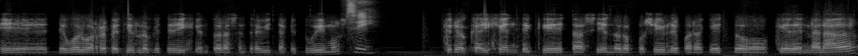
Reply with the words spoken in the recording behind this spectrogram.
Eh, te vuelvo a repetir lo que te dije en todas las entrevistas que tuvimos. Sí, Creo que hay gente que está haciendo lo posible para que esto quede en la nada.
